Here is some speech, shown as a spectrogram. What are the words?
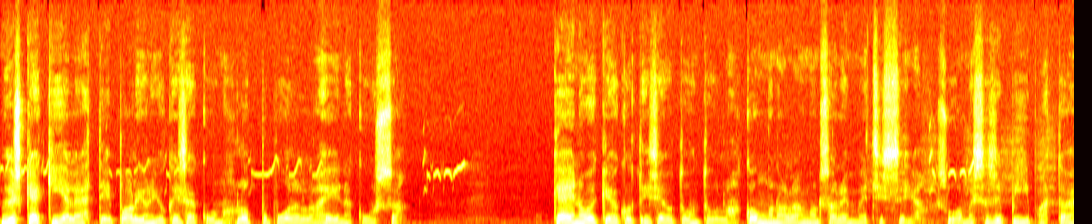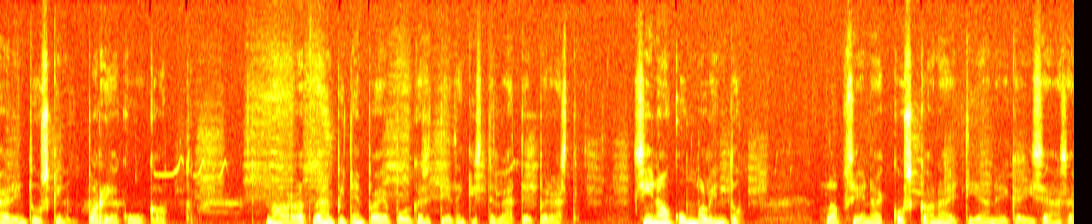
Myös käkiä lähtee paljon jo kesäkuun loppupuolella heinäkuussa – Käen oikea kotiseutu on tuolla Kongonalangon sademetsissä ja Suomessa se piipahtaa hädin tuskin paria kuukautta. Naaraat vähän pitempään ja poikaset tietenkin sitten lähtee perästä. Siinä on kummalintu. Lapsi ei näe koskaan äitiään eikä isäänsä.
